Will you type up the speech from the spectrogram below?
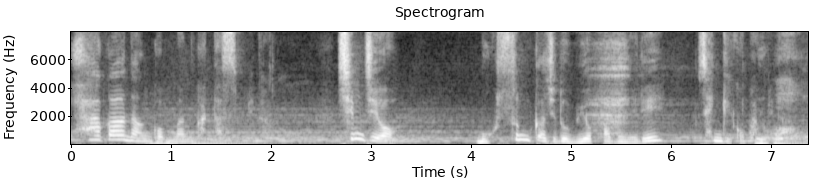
화가 난 것만 같았습니다. 심지어 목숨까지도 위협받는 일이 생기고 맙니다.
